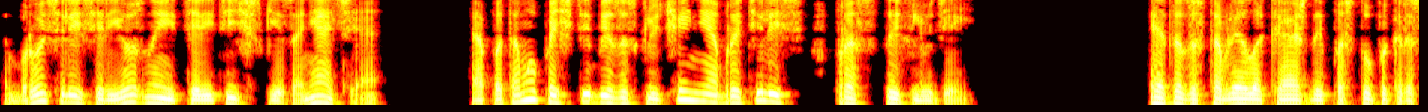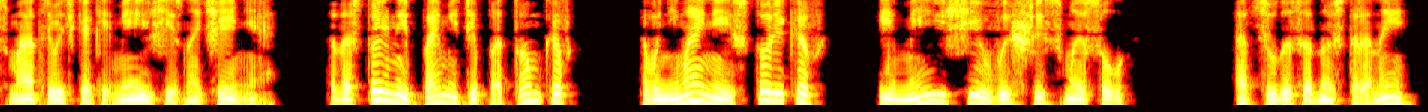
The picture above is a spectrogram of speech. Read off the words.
бросили серьезные теоретические занятия, а потому почти без исключения обратились в простых людей. Это заставляло каждый поступок рассматривать как имеющий значение, достойный памяти потомков, внимания историков, имеющий высший смысл. Отсюда, с одной стороны,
